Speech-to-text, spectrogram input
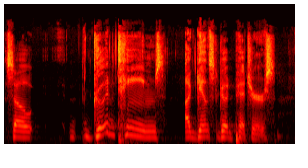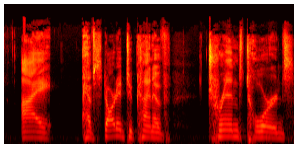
so good teams against good pitchers, I have started to kind of trend towards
